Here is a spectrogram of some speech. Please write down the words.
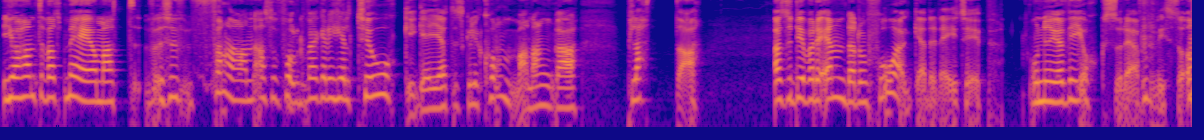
jag har inte varit med om att, så fan alltså folk verkade helt tokiga i att det skulle komma en andra platta. Alltså det var det enda de frågade dig typ. Och nu gör vi också det förvisso.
